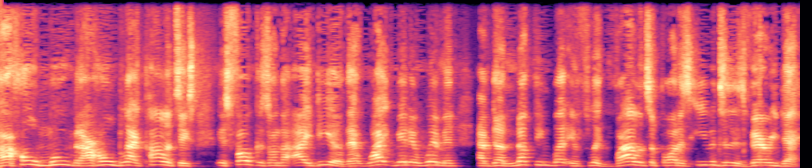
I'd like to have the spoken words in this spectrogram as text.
our whole movement, our whole black politics is focused on the idea that white men and women have done nothing but inflict violence upon us even to this very day.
